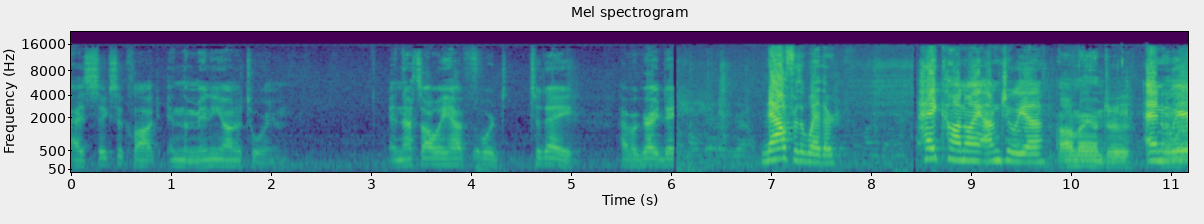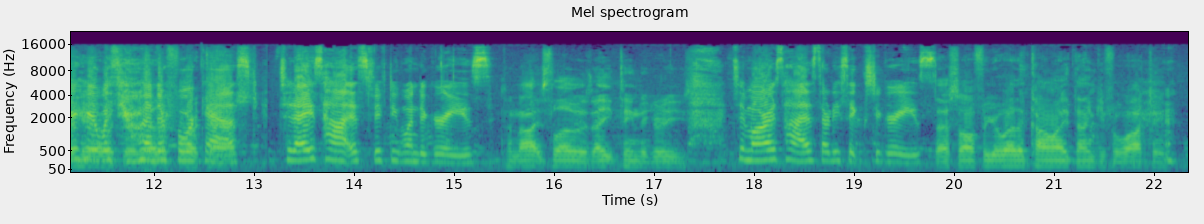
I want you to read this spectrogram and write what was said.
at 6 o'clock in the mini auditorium. And that's all we have for today. Have a great day. Now for the weather. Hey Conway, I'm Julia, I'm Andrew. and, we're, here with your weather forecast. Today's high is 51 degrees. Tonight's low is 18 degrees. Tomorrow's high is 36 degrees. That's all for your weather, Conway. Thank you for watching.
